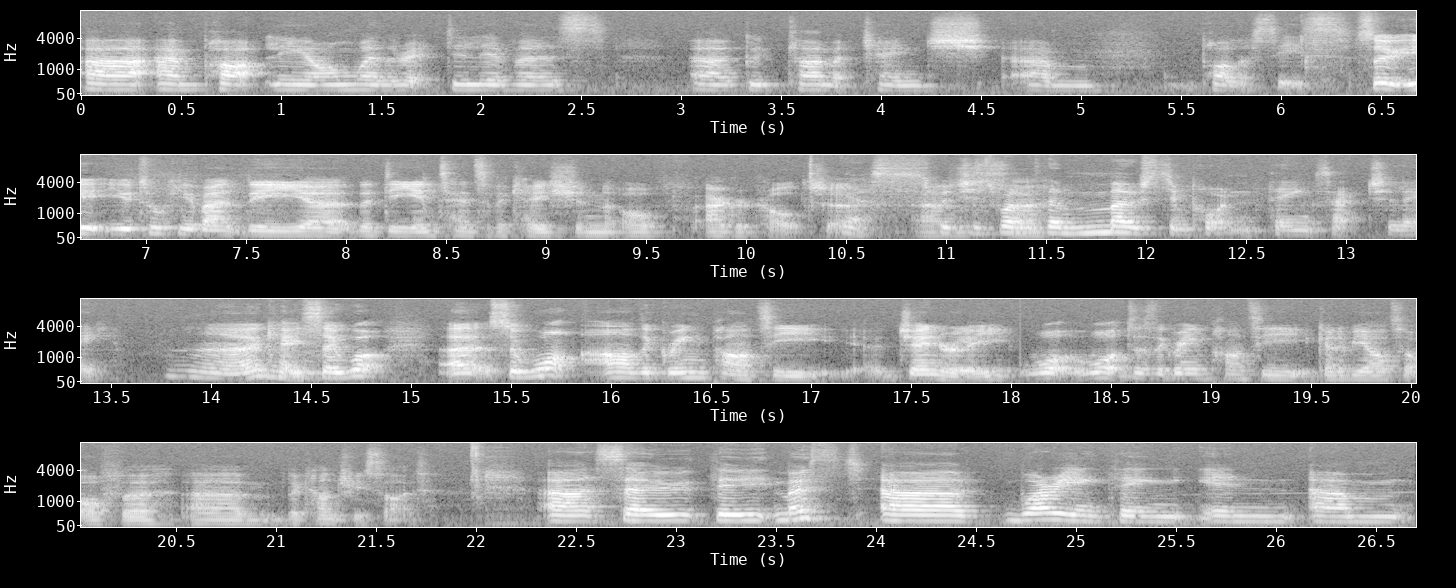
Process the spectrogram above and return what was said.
uh, and partly on whether it delivers uh, good climate change um, policies. So you're talking about the uh, the de-intensification of agriculture. Yes, which is one of the most important things actually. Ah, okay, mm. so what? Uh, so what are the Green Party uh, generally? What what does the Green Party going to be able to offer um, the countryside? Uh, so the most uh, worrying thing in um,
